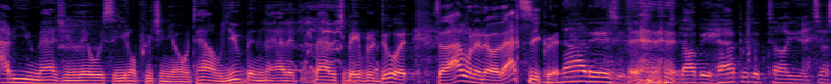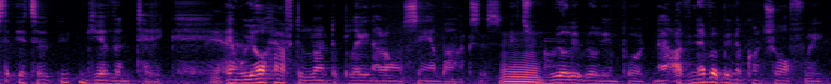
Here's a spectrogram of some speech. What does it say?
How do you manage? You know, they always say you don't preach in your own town. Well, you've been managed, managed to be able to do it. So I want to know that secret. Not easy, and I'll be happy to tell you. It's just it's a give and take, Yeah. and we all have to learn to play in our own sandboxes. It's Mm. really really important. Now, I've never been a control freak,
